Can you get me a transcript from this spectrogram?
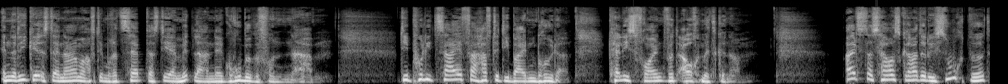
Enrique ist der Name auf dem Rezept, das die Ermittler an der Grube gefunden haben. Die Polizei verhaftet die beiden Brüder. Kellys Freund wird auch mitgenommen. Als das Haus gerade durchsucht wird,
